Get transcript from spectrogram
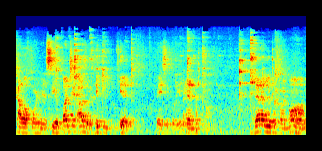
California to see a bunch of, I was a hippie kid, basically. And then I lived with my mom,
